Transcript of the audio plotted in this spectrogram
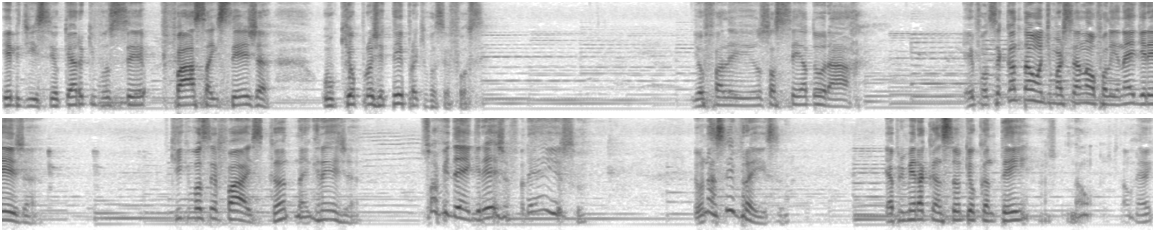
Ele disse: Eu quero que você faça e seja o que eu projetei para que você fosse. E eu falei: Eu só sei adorar. Ele falou: Você canta onde, Marcelão? Eu falei: Na igreja. O que, que você faz? Canto na igreja. Sua vida é igreja? Eu falei: É isso. Eu nasci para isso. É a primeira canção que eu cantei. Não, não é.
